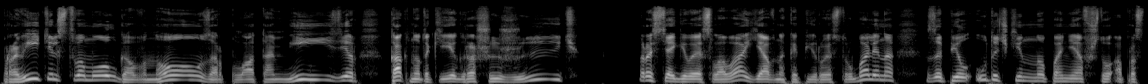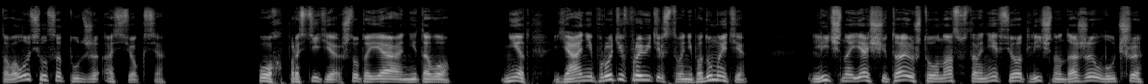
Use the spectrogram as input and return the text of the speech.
Правительство, мол, говно, зарплата мизер, как на такие гроши жить? Растягивая слова, явно копируя Струбалина, запел Уточкин, но, поняв, что опростоволосился, тут же осекся. «Ох, простите, что-то я не того. Нет, я не против правительства, не подумайте. Лично я считаю, что у нас в стране все отлично, даже лучше.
